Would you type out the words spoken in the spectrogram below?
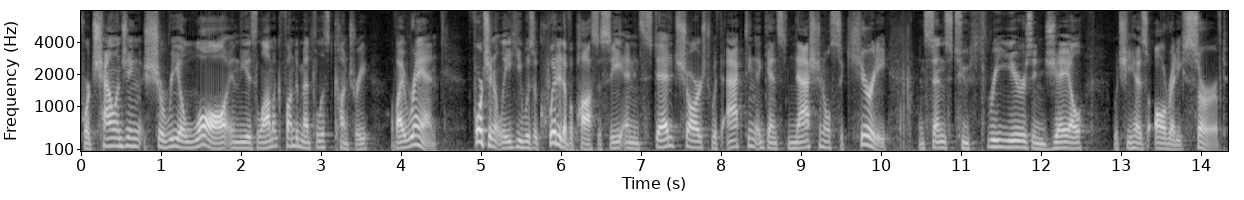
for challenging Sharia law in the Islamic fundamentalist country of Iran. Fortunately, he was acquitted of apostasy and instead charged with acting against national security and sentenced to three years in jail, which he has already served.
